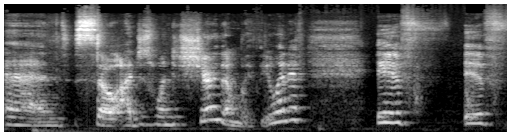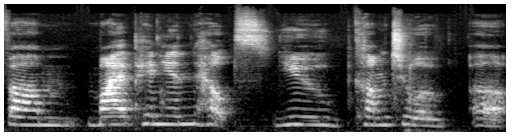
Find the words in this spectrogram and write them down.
And so I just wanted to share them with you. And if if if um, my opinion helps you come to a,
